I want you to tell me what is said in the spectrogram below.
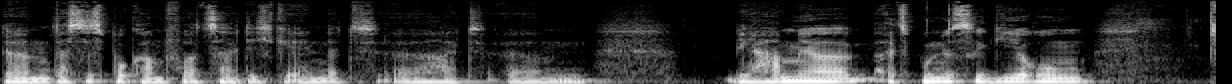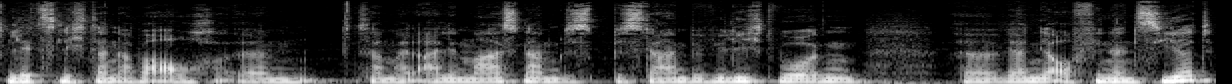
dass das Programm vorzeitig geendet äh, hat. Wir haben ja als Bundesregierung letztlich dann aber auch, ähm, sagen wir mal, alle Maßnahmen, die bis dahin bewilligt wurden, äh, werden ja auch finanziert.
